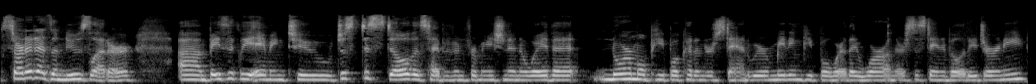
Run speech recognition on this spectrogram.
started as a newsletter, um, basically aiming to just distill this type of information in a way that normal people could understand. We were meeting people where they were on their sustainability journey.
